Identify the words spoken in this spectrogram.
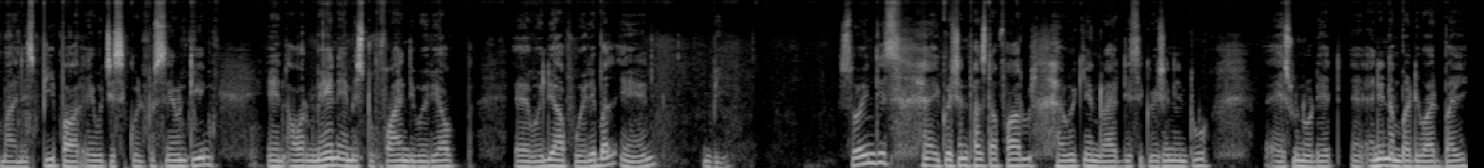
minus b power a which is equal to 17 and our main aim is to find the value of, uh, value of variable a and b. So in this equation first of all we can write this equation into as we know that uh, any number divided by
